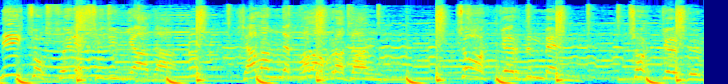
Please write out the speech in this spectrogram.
Neyi çok söyle şu dünyada Yalan ve palavradan. Çok gördüm ben Çok gördüm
